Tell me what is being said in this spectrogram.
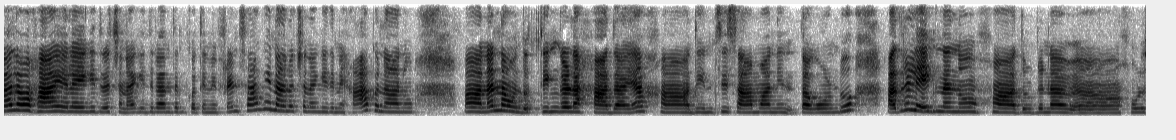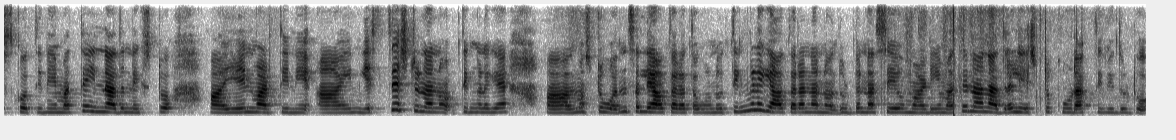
ಹಲೋ ಹಾಯ್ ಎಲ್ಲ ಹೇಗಿದ್ದೀರಾ? ಚೆನ್ನಾಗಿದ್ದೀರಾ ಅಂತ ಅನ್ಕೋತೀನಿ ಫ್ರೆಂಡ್ಸ್ ಹಾಗೆ ನಾನು ಚೆನ್ನಾಗಿದ್ದೀನಿ. ಹಾಗೂ ನಾನು ನನ್ನ ಒಂದು ತಿಂಗಳ ಆದಾಯ ದಿನಸಿ ಸಾಮಾನಿನ ತಗೊಂಡು ಅದರಲ್ಲಿ ಹೇಗೆ ನಾನು ದುಡ್ಡನ್ನ ಉಳಿಸ್ಕೋತೀನಿ, ಮತ್ತು ಇನ್ನು ಅದನ್ನು ನೆಕ್ಸ್ಟು ಏನು ಮಾಡ್ತೀನಿ ಇನ್ನು ಎಷ್ಟೆಷ್ಟು ನಾನು ತಿಂಗಳಿಗೆ ಆಲ್ಮೋಸ್ಟು ಒಂದ್ಸಲ ಯಾವ ಥರ ತೊಗೊಂಡು ತಿಂಗಳಿಗೆ ಯಾವ ಥರ ನಾನು ದುಡ್ಡನ್ನು ಸೇವ್ ಮಾಡಿ, ಮತ್ತು ನಾನು ಅದರಲ್ಲಿ ಎಷ್ಟು ಕೂಡಾಕ್ತೀನಿ ದುಡ್ಡು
